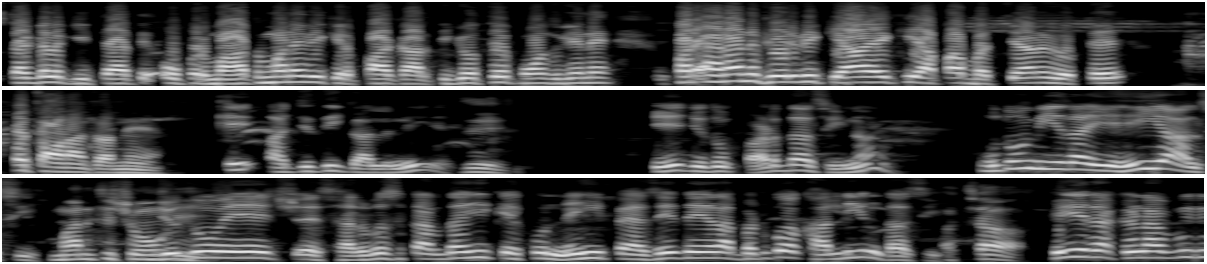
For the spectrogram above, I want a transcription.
ਸਟਰਗਲ ਕੀਤਾ ਤੇ ਉਹ ਪ੍ਰਮਾਤਮਾ ਨੇ ਵੀ ਕਿਰਪਾ ਕਰਤੀ ਕਿ ਉੱਥੇ ਪਹੁੰਚ ਗਏ ਨੇ। ਪਰ ਇਹਨਾਂ ਨੇ ਫਿਰ ਵੀ ਕਿਹਾ ਹੈ ਕਿ ਆਪਾਂ ਬੱਚਿਆਂ ਨੂੰ ਵੀ ਉੱਥੇ ਪਹੁੰਚਾਉਣਾ ਚਾਹੁੰਦੇ ਹਾਂ ਇਹ ਅੱਜ ਦੀ ਗੱਲ ਨਹੀਂ ਹੈ। ਜੀ। ਇਹ ਜਦੋਂ ਪੜਦਾ ਸੀ ਨਾ ਉਦੋਂ ਵੀ ਇਹਦਾ ਇਹੀ ਹਾਲ ਸੀ। ਮਨ 'ਚ ਸ਼ੌਂਕ ਜਦੋਂ ਇਹ ਸਰਵਿਸ ਕਰਦਾ ਸੀ ਕਿਸੇ ਕੋ ਨਹੀਂ ਪੈਸੇ ਤੇ ਇਹਦਾ ਬਟੂਆ ਖਾਲੀ ਹੁੰਦਾ ਸੀ। ਅੱਛਾ। ਫੇਰ ਰੱਖਣਾ ਵੀ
